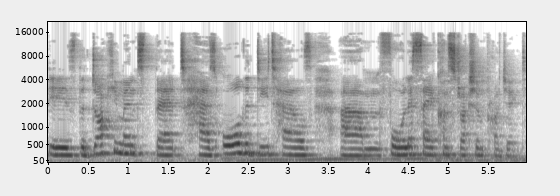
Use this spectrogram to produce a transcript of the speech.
is the document that has all the details um, for, let's say, a construction project.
